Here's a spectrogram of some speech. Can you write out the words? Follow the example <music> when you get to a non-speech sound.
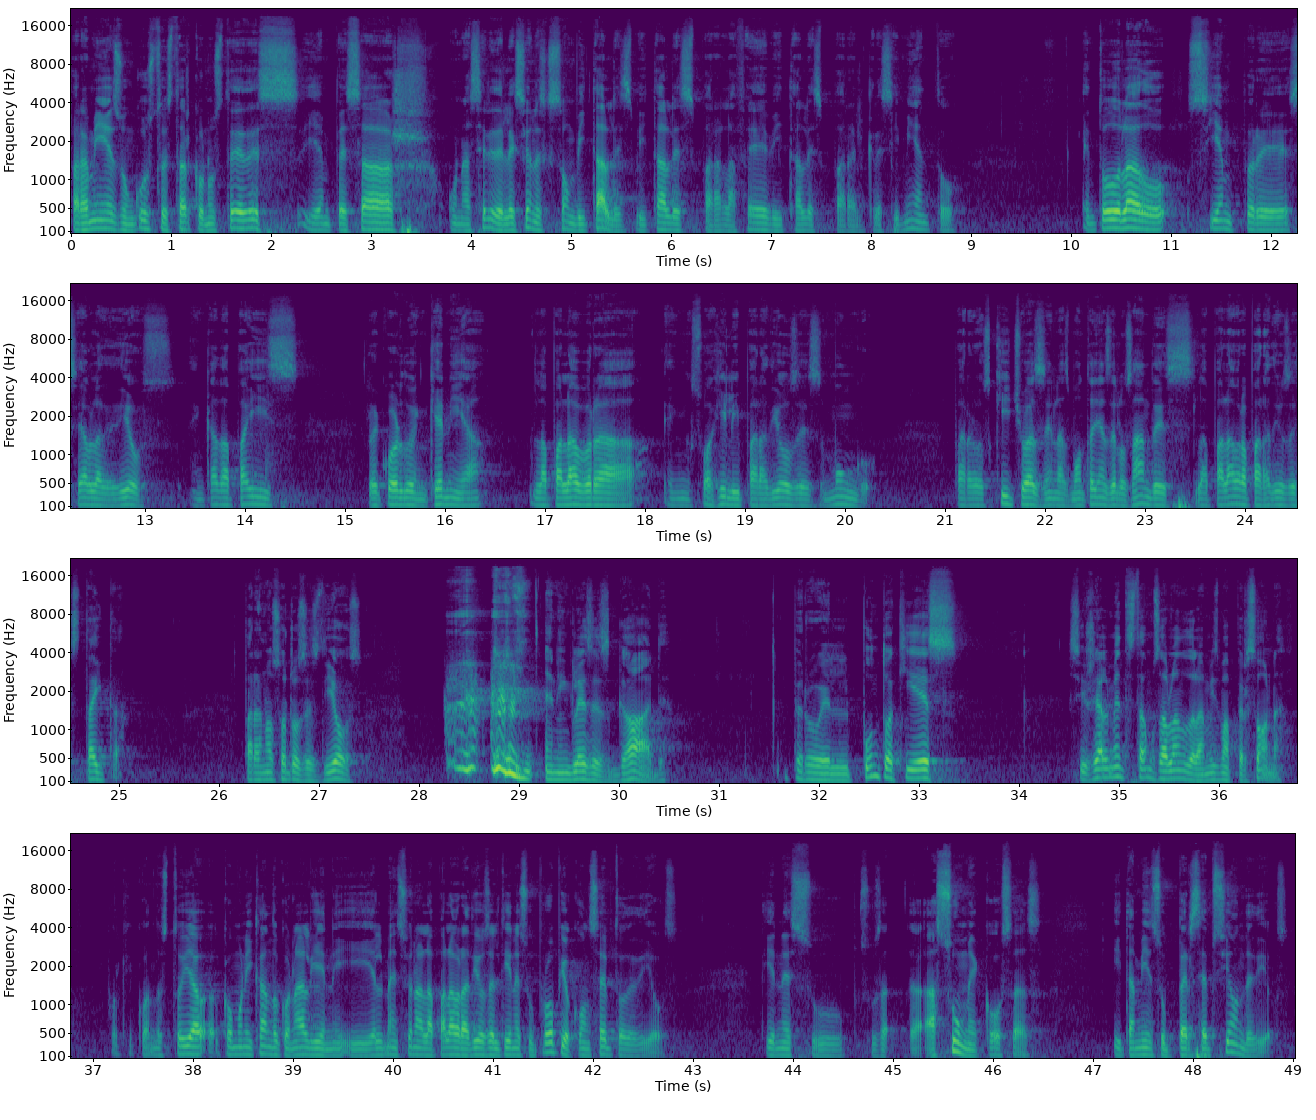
Para mí es un gusto estar con ustedes y empezar una serie de lecciones que son vitales, vitales para la fe, vitales para el crecimiento. En todo lado siempre se habla de Dios. En cada país, recuerdo en Kenia, la palabra en suajili para Dios es mungo. Para los quichuas en las montañas de los Andes, la palabra para Dios es taita. Para nosotros es Dios. <clears throat> en inglés es God. Pero el punto aquí es si realmente estamos hablando de la misma persona. Porque cuando estoy comunicando con alguien y, él menciona la palabra Dios, él tiene su propio concepto de Dios. Tiene su, asume cosas y también su percepción de Dios.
